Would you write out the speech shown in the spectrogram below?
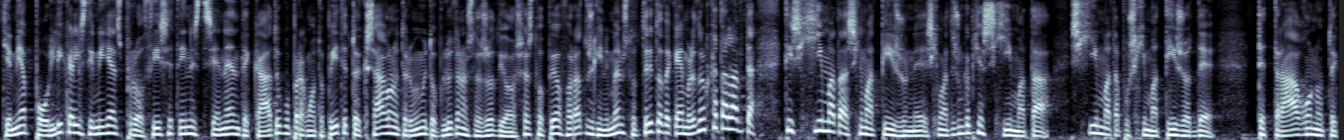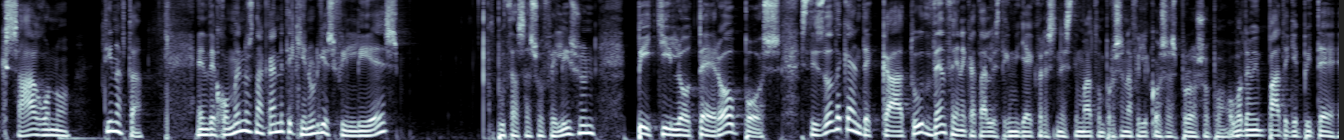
και μια πολύ καλή στιγμή για να τις προωθήσετε είναι στις 9 Δεκάτου που πραγματοποιείτε το εξάγωνο τρομή με το πλούτονα στο ζώδιό σας, το οποίο αφορά τους γεννημένους στο τρίτο δεκαήμερο. Δεν έχω καταλάβει τι σχήματα σχηματίζουν. Σχηματίζουν κάποια σχήματα. Σχήματα που σχηματίζονται. Τετράγωνο, το εξάγωνο. Τι είναι αυτά. Ενδεχομένως να κάνετε καινούριε φιλίες που θα σας ωφελήσουν ποικιλοτερόπως. Στις 12 Ενδεκάτου δεν θα είναι κατάλληλη στιγμή για έκφραση συναισθημάτων προς ένα φιλικό σας πρόσωπο. Οπότε μην πάτε και πείτε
